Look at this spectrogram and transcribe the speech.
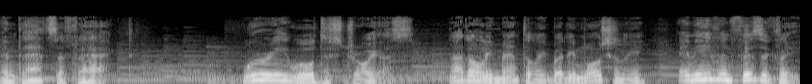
And that's a fact. Worry will destroy us, not only mentally, but emotionally and even physically.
